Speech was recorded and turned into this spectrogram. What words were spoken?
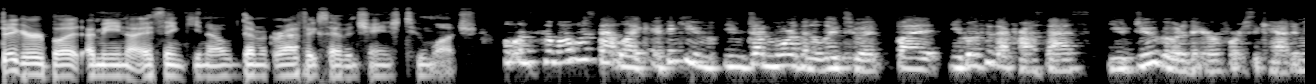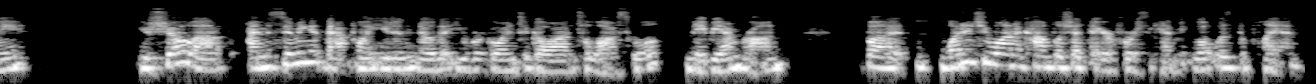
Bigger, but I mean, I think you know demographics haven't changed too much. Well, and so what was that like? I think you've you've done more than allude to it, but you go through that process. You do go to the Air Force Academy. You show up. I'm assuming at that point you didn't know that you were going to go on to law school. Maybe I'm wrong. But what did you want to accomplish at the Air Force Academy? What was the plan?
